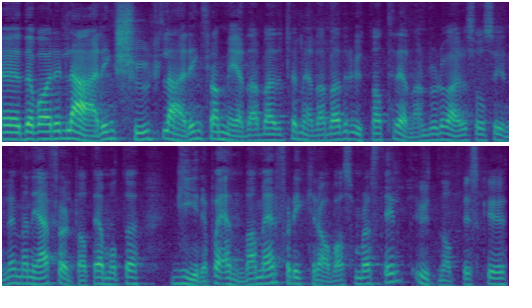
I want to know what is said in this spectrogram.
Uh, det var læring, skjult læring fra medarbeider til medarbeider uten at treneren burde være så synlig. Men jeg følte at jeg måtte gire på enda mer for de krava som ble stilt, uten at vi skulle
